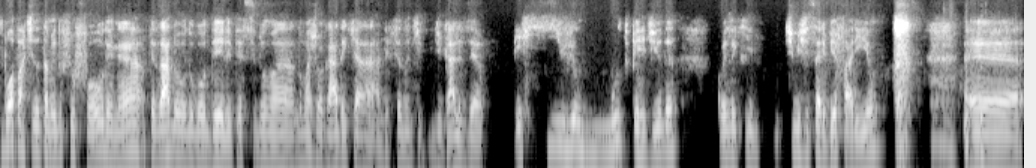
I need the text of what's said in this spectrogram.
boa partida também do Phil Foden, né? Apesar do, do gol dele ter sido uma, numa jogada em que a, a defesa de, de Gales é terrível, muito perdida, coisa que times de Série B fariam. É,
